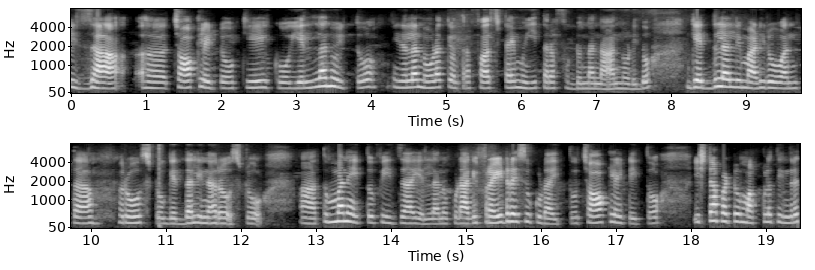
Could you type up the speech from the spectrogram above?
ಪಿಜ್ಜಾ ಚಾಕ್ಲೇಟು, ಕೇಕು ಎಲ್ಲನೂ ಇತ್ತು. ಇದೆಲ್ಲ ನೋಡೋಕ್ಕೆ ಒಂಥರ ಫಸ್ಟ್ ಟೈಮ್ ಈ ಥರ ಫುಡ್ಡನ್ನು ನಾನು ನೋಡಿದ್ದು. ಗೆದ್ದಲಲ್ಲಿ ಮಾಡಿರುವಂಥ ರೋಸ್ಟು, ಗೆದ್ದಲಿನ ರೋಸ್ಟು ತುಂಬಾ ಇತ್ತು ಪಿಜ್ಜಾ ಎಲ್ಲನೂ ಕೂಡ. ಹಾಗೆ ಫ್ರೈಡ್ ರೈಸು ಕೂಡ ಇತ್ತು ಚಾಕ್ಲೇಟ್ ಇತ್ತು. ಇಷ್ಟಪಟ್ಟು ಮಕ್ಕಳು ತಿಂದರೆ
